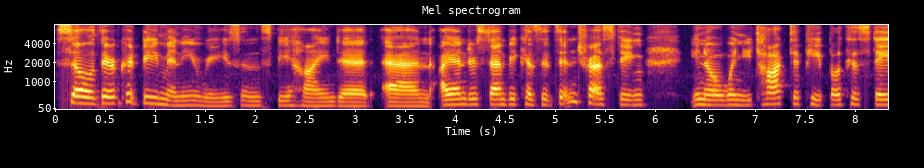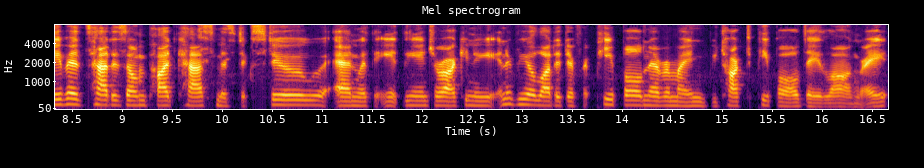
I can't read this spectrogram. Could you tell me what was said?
So there could be many reasons behind it. And I understand because it's interesting, you know, when you talk to people, because David's had his own podcast, Mystic Stew, and with the, Angel Rock, you know, you interview a lot of different people. Never mind, you talk to people all day long, right?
